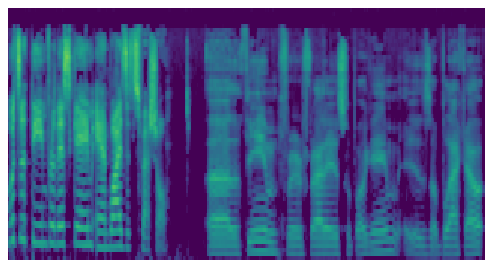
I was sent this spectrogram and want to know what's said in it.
what's the theme for this game, and why is it special? Uh, the theme for Friday's football game is a blackout,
